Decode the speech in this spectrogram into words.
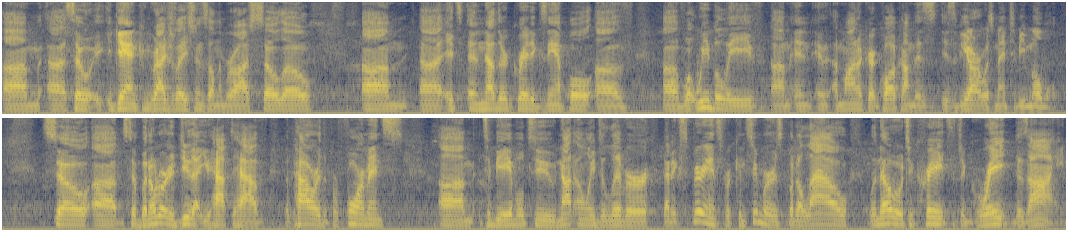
Um, uh, so again, congratulations on the Mirage Solo. Um, uh, it's another great example of, of what we believe, um, and, and, a moniker at Qualcomm is, is VR was meant to be mobile. So, uh, so, but in order to do that, you have to have the power, the performance, um, to be able to not only deliver that experience for consumers, but allow Lenovo to create such a great design.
